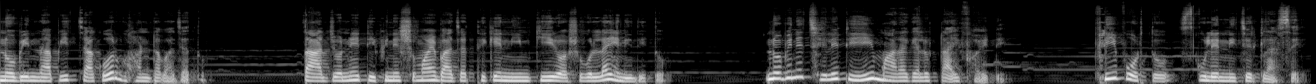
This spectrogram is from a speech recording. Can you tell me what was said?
নবীন নাপিত চাকর ঘণ্টা বাজাত। তার জন্যে টিফিনের সময় বাজার থেকে নিমকি, রসগোল্লা এনে দিত। নবীনের ছেলেটি মারা গেল টাইফয়েডে। ফ্রি পড়তো স্কুলের নিচের ক্লাসে।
